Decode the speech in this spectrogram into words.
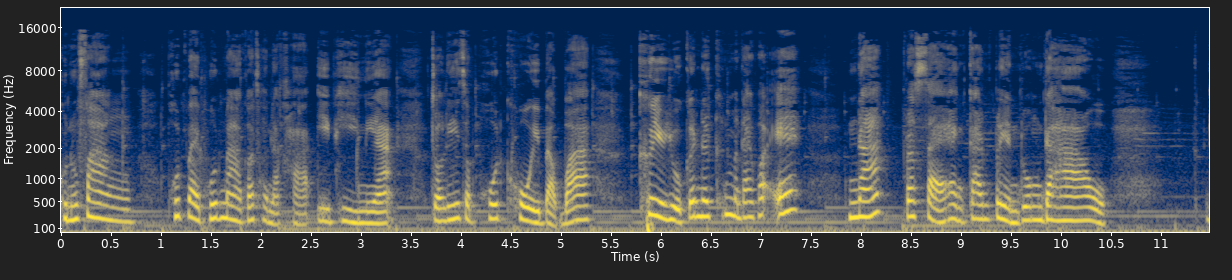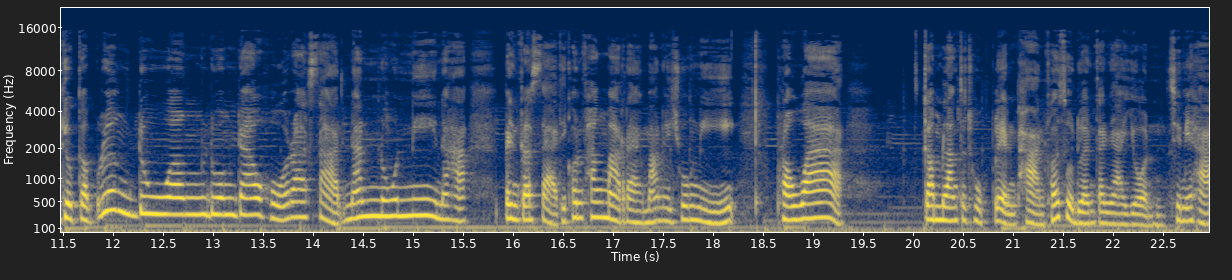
คุณผู้ฟังพูดไปพูดมาก็เถอะนะคะ EP เนี้ยโจลี่จะพูดคุยแบบว่า คืออยู่ๆก็นึกขึ้นมาได้ว่าเอ๊ะนะ กระแสแห่งการเปลี่ยนดวงดาว เกี่ยวกับเรื่องดวงดวงดาวโหราศาสตร์นั่นนู่นนี่นะคะ เป็นกระแสที่ค่อนข้างมาแรงมากในช่วงนี้ เพราะว่ากำลังจะถูกเปลี่ยนผ่านเข้าสู่เดือนกันยายนใช่ไหมคะ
